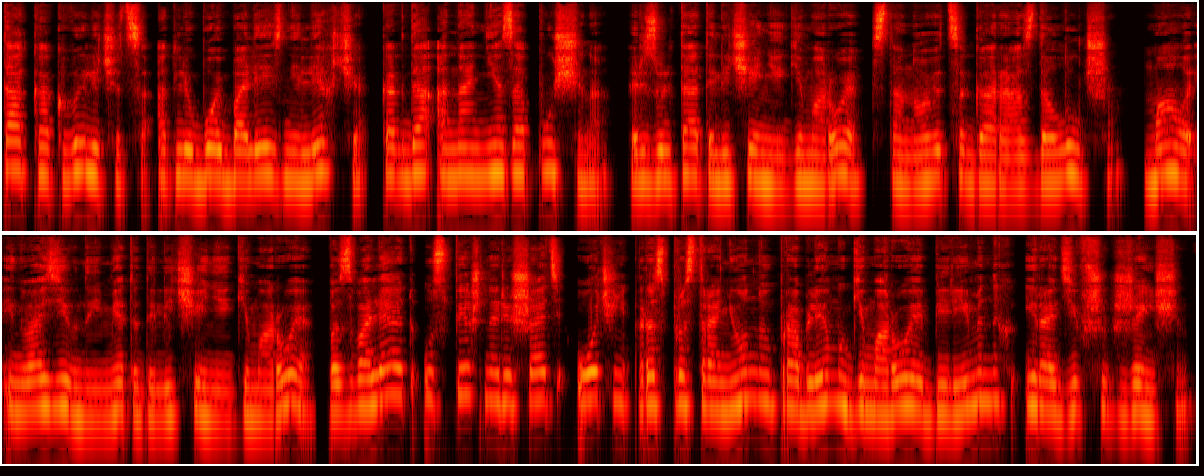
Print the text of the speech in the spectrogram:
так как вылечиться от любой болезни легче, когда она не запущена. Результаты лечения геморроя становятся гораздо лучше. Малоинвазивные методы лечения геморроя позволяют успешно решать очень распространенную проблему геморроя беременных и родивших женщин.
